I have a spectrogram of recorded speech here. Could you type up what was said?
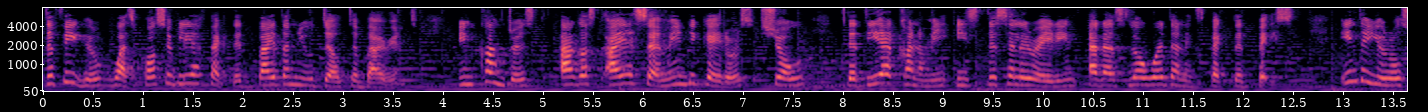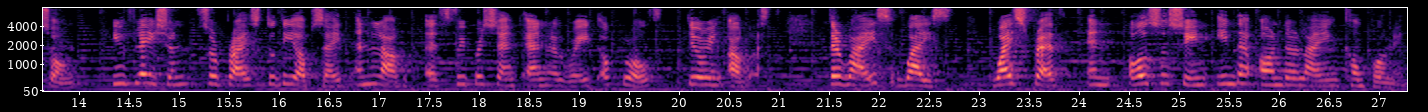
The figure was possibly affected by the new Delta variant. In contrast, August ISM indicators show that the economy is decelerating at a slower than expected pace. In the Eurozone, inflation surprised to the upside and logged a 3% annual rate of growth during August. The rise was widespread and also seen in the underlying component.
